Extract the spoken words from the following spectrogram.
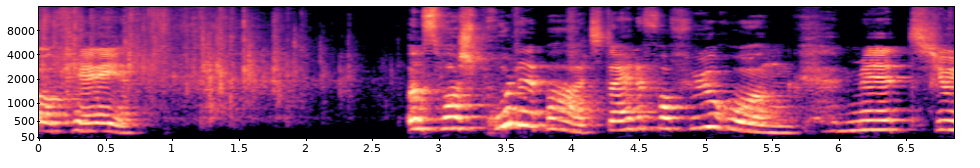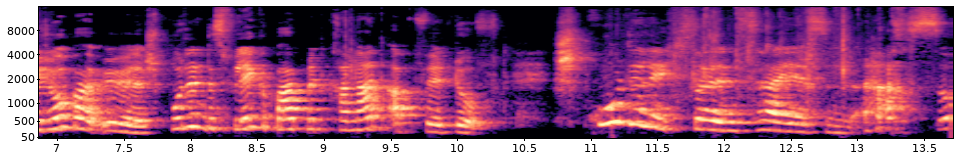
Okay. Zwar Sprudelbad, deine Verführung mit Jojobaöl, sprudelndes Pflegebad mit Granatapfelduft. Sprudelig soll es heißen. Ach so.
